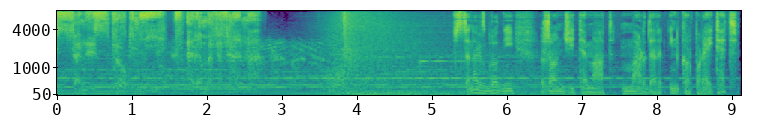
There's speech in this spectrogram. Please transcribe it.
Sceny zbrodni w RMFFM. W scenach zbrodni rządzi temat Murder Incorporated.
